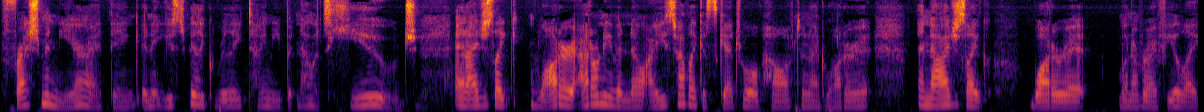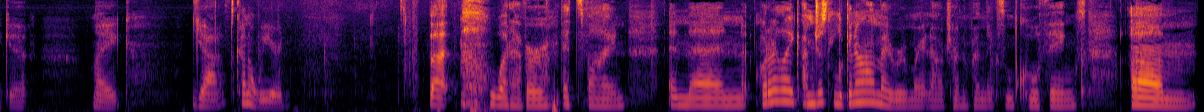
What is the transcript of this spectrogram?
freshman year, I think, and it used to be like really tiny, but now it's huge. And I just like water, I don't even know. I used to have like a schedule of how often I'd water it, and now I just like water it whenever I feel like it. Like, yeah, it's kind of weird. But whatever, it's fine. And then what are like I'm just looking around my room right now trying to find like some cool things. Um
